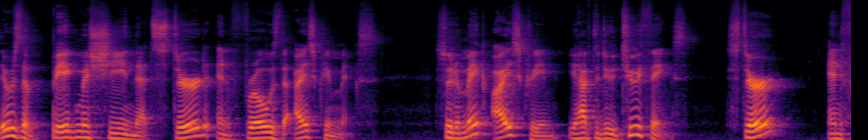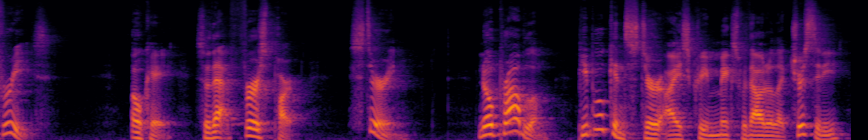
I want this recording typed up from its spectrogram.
There was a big machine that stirred and froze the ice cream mix. So to make ice cream, you have to do two things stir and freeze. Okay, so that first part, stirring. No problem. People can stir ice cream mix without electricity.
